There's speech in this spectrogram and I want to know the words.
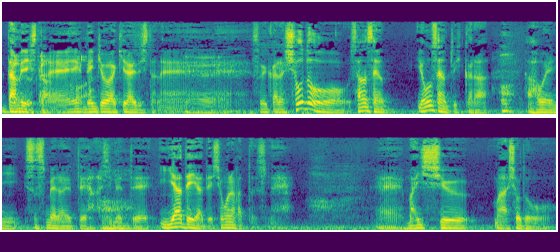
ダメでしたね。勉強は嫌いでしたね。それから書道を3歳の4歳の時から母親に勧められて始めて嫌で嫌でしょうがなかったですね、えー、毎週、まあ、書道を。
